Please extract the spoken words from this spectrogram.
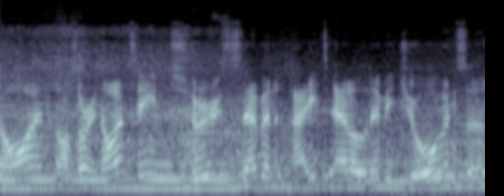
oh sorry, 19.278 out of Livy Jorgensen.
